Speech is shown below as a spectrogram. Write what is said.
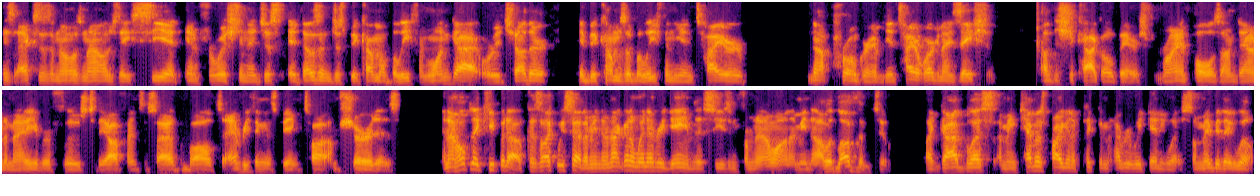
his X's and O's knowledge. They see it in fruition. It just it doesn't just become a belief in one guy or each other. It becomes a belief in the entire, not program, the entire organization of the Chicago Bears, from Ryan Poles on down to Matt Eberflus to the offensive side of the ball to everything that's being taught. I'm sure it is. And I hope they keep it up because, like we said, I mean, they're not going to win every game this season from now on. I mean, I would love them to. Like, God bless. I mean, Kevin's probably going to pick them every week anyway, so maybe they will.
